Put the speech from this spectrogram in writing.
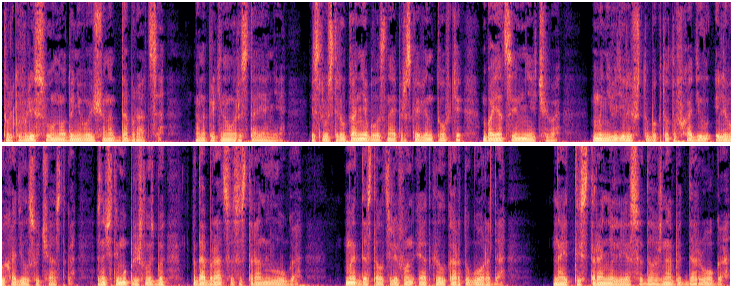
«Только в лесу, но до него еще надо добраться». Она прикинула расстояние. Если у стрелка не было снайперской винтовки, бояться им нечего. Мы не видели, чтобы кто-то входил или выходил с участка. Значит, ему пришлось бы подобраться со стороны луга. Мэтт достал телефон и открыл карту города. На этой стороне леса должна быть дорога.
